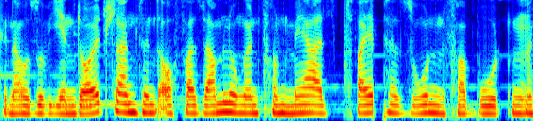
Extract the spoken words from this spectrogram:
Genauso wie in Deutschland sind auch Versammlungen von mehr als zwei Personen verboten.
